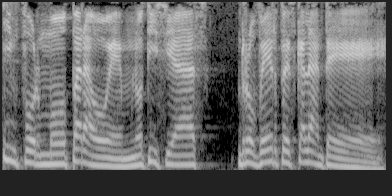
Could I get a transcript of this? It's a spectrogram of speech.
Informó para OEM Noticias Roberto Escalante.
